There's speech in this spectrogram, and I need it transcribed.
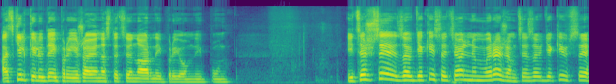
А скільки людей приїжджає на стаціонарний прийомний пункт? І це ж все завдяки соціальним мережам, це завдяки все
